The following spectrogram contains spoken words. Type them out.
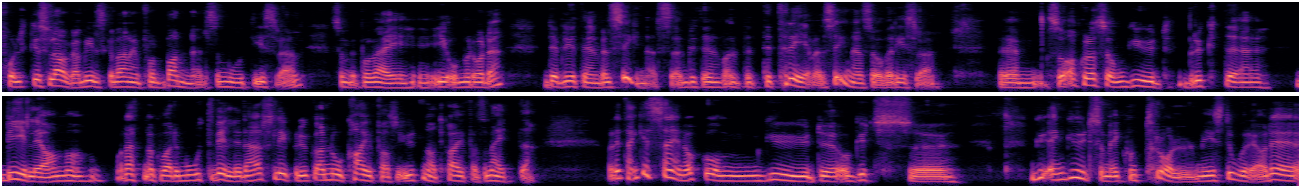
folkeslagene vil skal være en forbannelse mot Israel, som er på vei i området, det blir til en velsignelse. Det blir til, til tre velsignelser over Israel. Um, så akkurat som Gud brukte Biliam, og rett nok var det motvillig der, slik bruker han nå Kaifas uten at Kaifas vet det. Og Det tenker jeg sier noe om Gud og Guds uh, en Gud som er i kontroll med historien. Og det er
